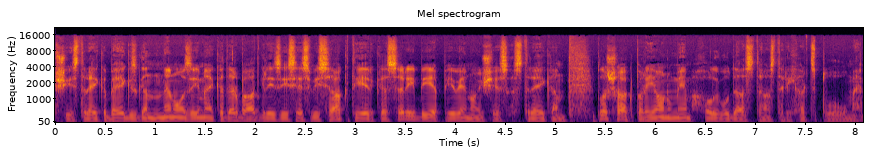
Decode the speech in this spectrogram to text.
Šī streika beigas gan nenozīmē, ka darbā atgriezīsies visi aktieri, kas arī bija pievienojušies streikam. Plašāk par jaunumiem Holivudā stāsta Rihards Plūme.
